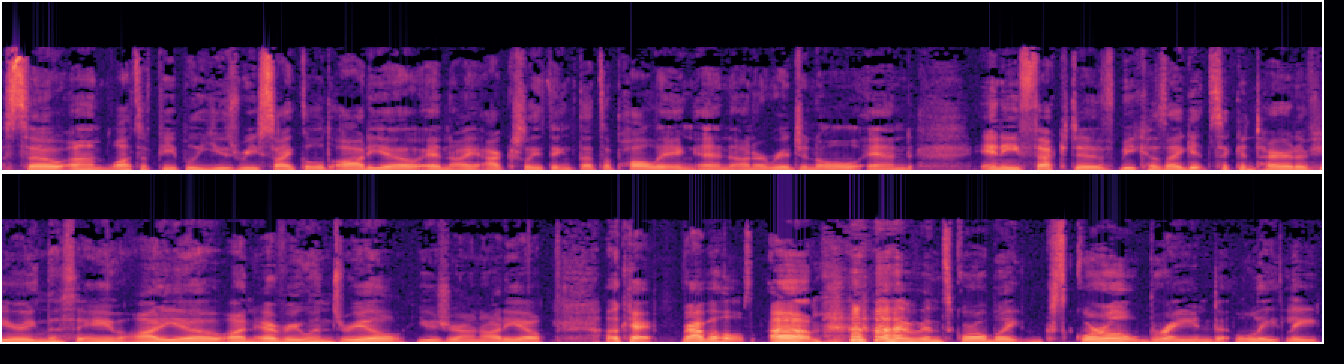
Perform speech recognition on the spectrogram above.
So, um, lots of people use recycled audio, and I actually think that's appalling and unoriginal and ineffective because I get sick and tired of hearing the same audio on everyone's reel. Use your own audio. Okay, rabbit holes. Um, I've been squirrel bla- squirrel brained lately.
